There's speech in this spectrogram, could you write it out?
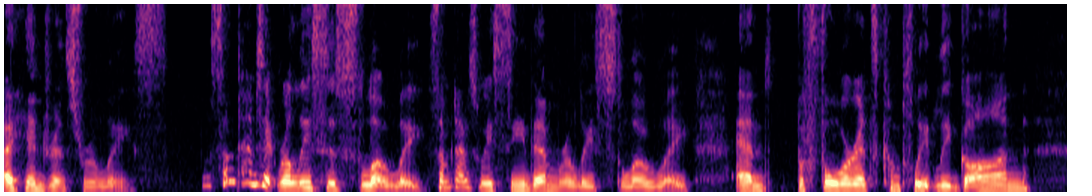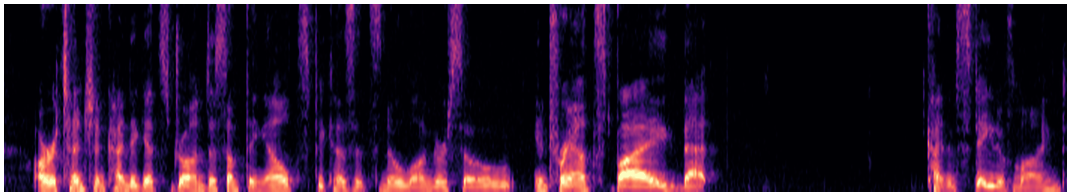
a hindrance release. Sometimes it releases slowly. Sometimes we see them release slowly. And before it's completely gone, our attention kind of gets drawn to something else because it's no longer so entranced by that kind of state of mind.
